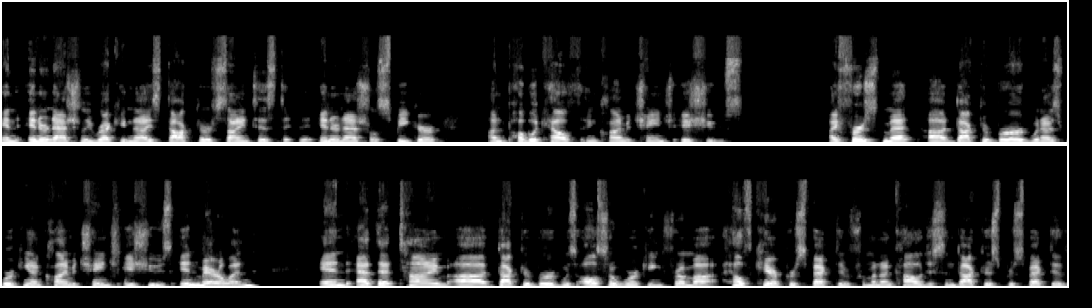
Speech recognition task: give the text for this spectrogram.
and internationally recognized doctor, scientist, international speaker on public health and climate change issues. I first met uh, Dr. Berg when I was working on climate change issues in Maryland. And at that time, uh, Dr. Berg was also working from a healthcare perspective, from an oncologist and doctor's perspective,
